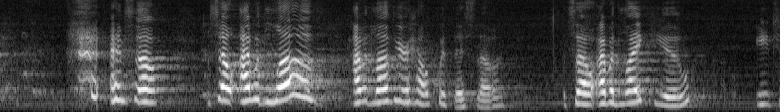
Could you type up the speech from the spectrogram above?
and so, so I would love, I would love your help with this though. So I would like you, each,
